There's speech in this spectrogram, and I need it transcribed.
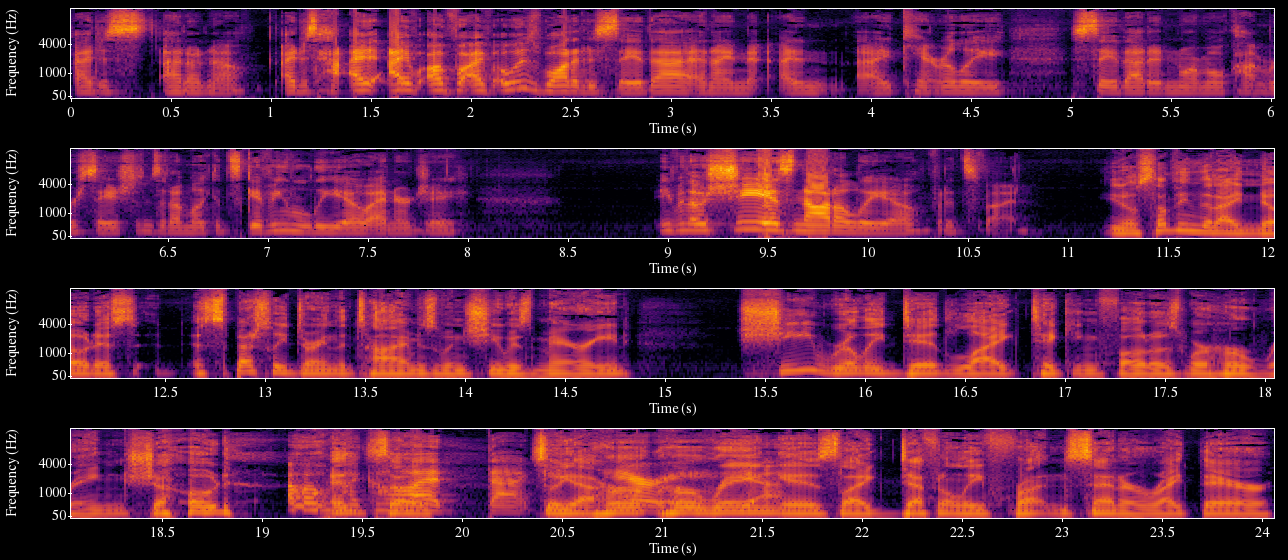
I just I don't know. I just I I've, I've- always wanted to say that and I and I can't really say that in normal conversations and I'm like it's giving Leo energy. Even though she is not a Leo, but it's fine. you know something that I noticed, especially during the times when she was married, she really did like taking photos where her ring showed. Oh my And so- god, that so yeah, her her ring Yeah. is like definitely front and center right there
